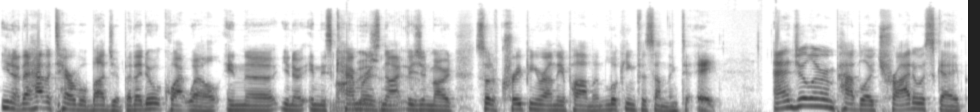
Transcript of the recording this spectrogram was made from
You know, they have a terrible budget, but they do it quite well in the, you know, in this camera's vision, night yeah. vision mode, sort of creeping around the apartment looking for something to eat. Angela and Pablo try to escape,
